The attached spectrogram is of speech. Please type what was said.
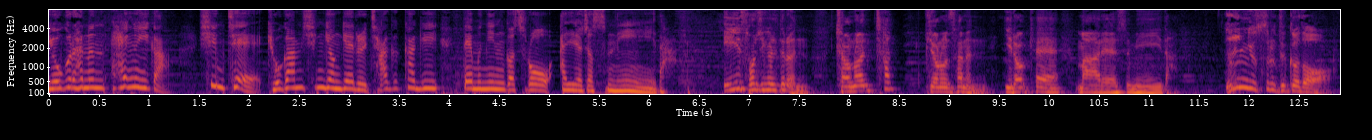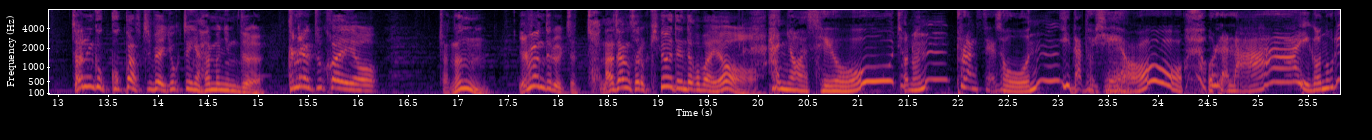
욕을 하는 행위가 신체 교감 신경계를 자극하기 때문인 것으로 알려졌습니다. 이 소식을 들은 전원착 변호사는 이렇게 말했습니다. 이 뉴스를 듣고도 전국 국밥집의 욕쟁이 할머님들 그냥 둘 거예요. 저는 이분들을 저 천하장사로 키워야 된다고 봐요. 안녕하세요. 저는 프랑스에서 온 이다도시예요. 올랄라, 이건 우리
